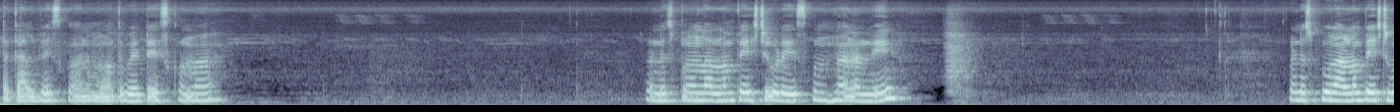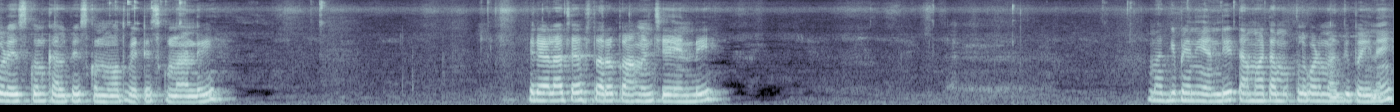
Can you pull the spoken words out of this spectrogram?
ఇట్లా కలిపేసుకొని మూత పెట్టేసుకుందాం రెండు స్పూన్ల అల్లం పేస్ట్ కూడా వేసుకుంటున్నానండి. రెండు స్పూన్లు అల్లం పేస్ట్ కూడా వేసుకొని కలిపేసుకొని మూత పెట్టేసుకున్నాను అండి. మీరు ఎలా చేస్తారో కామెంట్ చేయండి. మగ్గిపోయినాయండి. టమాటా ముక్కలు కూడా మగ్గిపోయినాయి.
